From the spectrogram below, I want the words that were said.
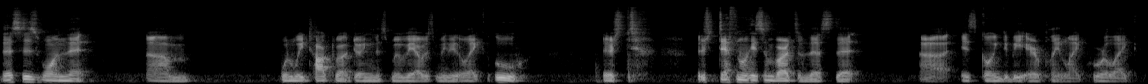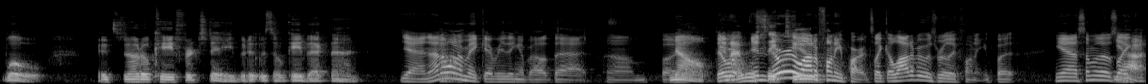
this is one that um, when we talked about doing this movie, I was immediately like, ooh, there's there's definitely some parts of this that uh, is going to be airplane like. We're like, whoa, it's not okay for today, but it was okay back then. Yeah, and I don't want to make everything about that. Um, but Um, No, there and were I will and say there were a lot of funny parts. Like a lot of it was really funny, but yeah, some of those like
